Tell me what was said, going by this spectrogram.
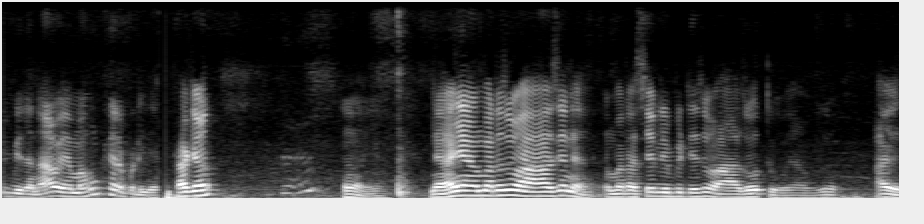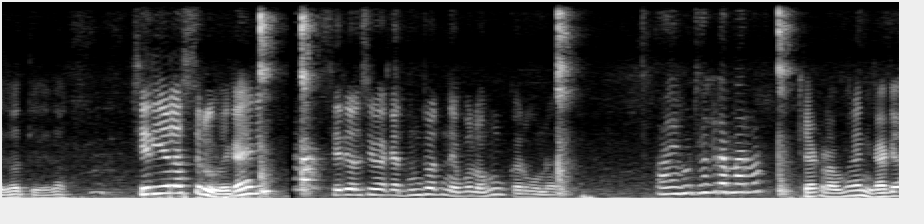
એકબીજાને આવે એમાં શું ખેર પડી જાય? કાકા હા ને અહીંયા અમારે જો આ છે ને અમારા સેલિબ્રિટી જો આ જોતું હોય આવું જો. આવી જોતી હોય સિરિયલ જ શરૂ હોય કાંઈ સિરિયલ સિવાય કાંઈ ધંધો જ નહીં બોલો શું કરવું ના? હું ઠેકડા મારવા? ઠેકડા મારે ને કાકે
